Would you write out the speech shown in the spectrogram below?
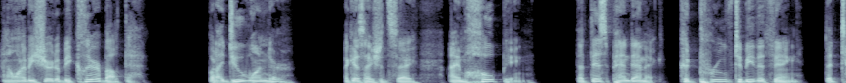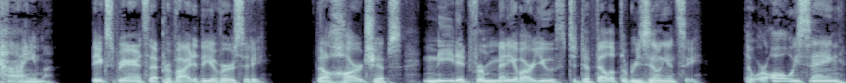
And I want to be sure to be clear about that. But I do wonder, I guess I should say, I'm hoping that this pandemic could prove to be the thing, the time, the experience that provided the adversity, the hardships needed for many of our youth to develop the resiliency that we're always saying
